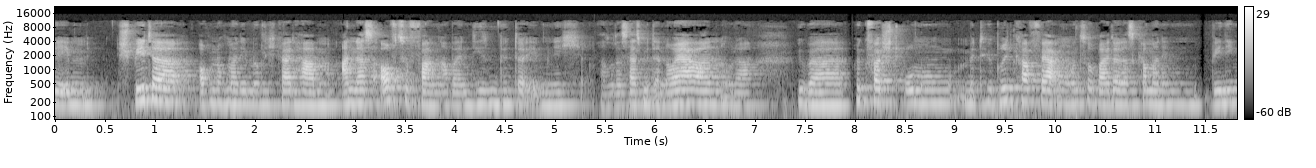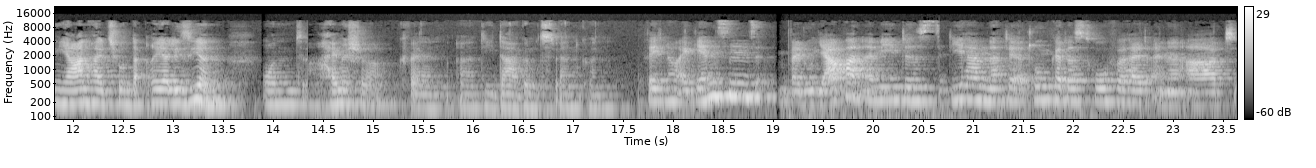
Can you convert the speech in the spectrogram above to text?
wir eben später auch nochmal die Möglichkeit haben, anders aufzufangen, aber in diesem Winter eben nicht. Also das heißt mit Erneuerbaren oder über Rückverstromung mit Hybridkraftwerken und so weiter, das kann man in wenigen Jahren halt schon realisieren und heimische Quellen, äh, die da genutzt werden können. Vielleicht noch ergänzend, weil du Japan erwähntest, die haben nach der Atomkatastrophe halt eine Art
